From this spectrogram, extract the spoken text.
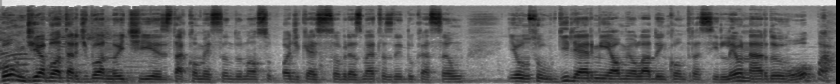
Bom dia, boa tarde, boa noite. Está começando o nosso podcast sobre as metas da educação. Eu sou o Guilherme e ao meu lado encontra-se Leonardo, Opa!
